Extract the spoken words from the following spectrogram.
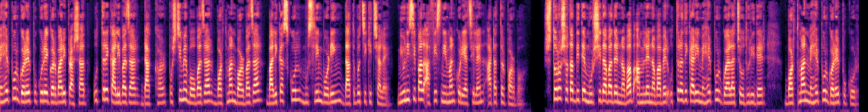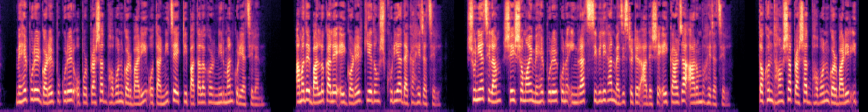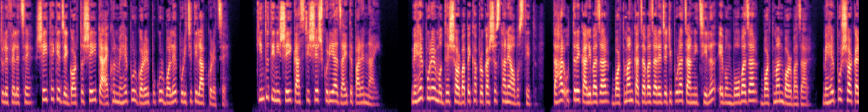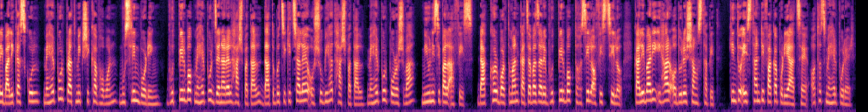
মেহেরপুর গড়ের পুকুরে গড়বাড়ি প্রাসাদ, উত্তরে কালীবাজার, ডাকঘর, পশ্চিমে বৌবাজার, বর্তমান বড়বাজার, বালিকা স্কুল, মুসলিম বোর্ডিং, দাতব্য চিকিৎসালয়। মিউনিসিপাল আফিস নির্মাণ করিয়াছিলেন আটাত্তর পর্ব। সতেরো শতাব্দীতে মুর্শিদাবাদের নবাব আমলে নবাবের উত্তরাধিকারী মেহেরপুর গোয়ালা চৌধুরীদের বর্তমান মেহেরপুর গড়ের পুকুর। মেহেরপুরের গড়ের পুকুরের ওপর প্রাসাদ ভবন, গড়বাড়ি ও তার নিচে একটি পাতালাঘর নির্মাণ করিয়াছিলেন। আমাদের বাল্যকালে এই গড়ের কিয়েদংশ খুঁড়িয়া দেখা হেজাছিল। শুনিয়াছিলাম, সেই সময় মেহেরপুরের কোন ইংরাজ সিভিলিখান ম্যাজিস্ট্রেটের আদেশে এই কার্যা আরম্ভ হয়ে যাচ্ছিল তখন ধ্বংসা প্রাসাদ ভবন গড়বাড়ির ইট তুলে ফেলেছে, সেই থেকে যে গর্ত সেইটা এখন মেহেরপুর গড়ের পুকুর বলে পরিচিতি লাভ করেছে। কিন্তু তিনি সেই কাজটি শেষ করিয়া যাইতে পারেন নাই। মেহেরপুরের মধ্যে সর্বাপেক্ষা প্রকাশ্য স্থানে অবস্থিত। তাহার উত্তরে কালীবাজার, বর্তমান কাঁচাবাজারে যেটি পুরা চাননি ছিল, এবং বৌবাজার বর্তমান বড়বাজার মেহেরপুর সরকারি বালিকা স্কুল, মেহেরপুর প্রাথমিক শিক্ষা ভবন, মুসলিম বোর্ডিং ভূতপীর্বক মেহেরপুর জেনারেল হাসপাতাল, দাতব্য চিকিৎসালয় ও সুবিহৎ হাসপাতাল, মেহেরপুর পৌরসভা মিউনিসিপাল অফিস ডাকঘর বর্তমান কাঁচাবাজারে ভূতপীর্বক তহসিল অফিস ছিল, কালীবাড়ি ইহার অদূরে সংস্থাপিত, কিন্তু এই স্থানটি ফাঁকা পড়িয়া আছে, অথচ মেহেরপুরের।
